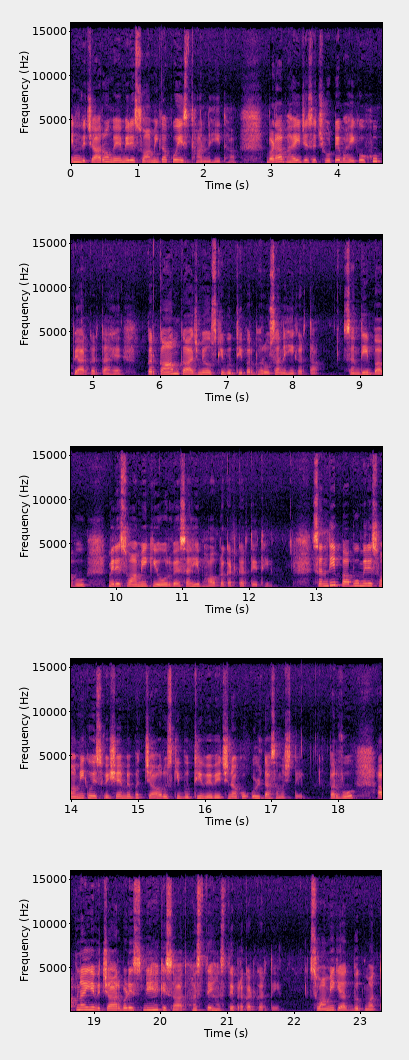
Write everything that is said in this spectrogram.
ان وچاروں میں میرے سوامی کا کوئی استھان نہیں تھا۔ بڑا بھائی جیسے چھوٹے بھائی کو خوب پیار کرتا ہے، پر کام کاج میں اس کی بدھی پر بھروسہ نہیں کرتا۔ سندیپ بابو میرے سوامی کی اور ویسا ہی بھاؤ پرکٹ کرتے تھے۔ سندیپ بابو میرے سوامی کو اس وشے میں بچہ اور اس کی بدھی وویچنا کو الٹا سمجھتے، پر وہ اپنا یہ وچار بڑے اسنیہ کے ساتھ ہنستے ہنستے پرکٹ کرتے۔ سوامی کے ادبت مت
